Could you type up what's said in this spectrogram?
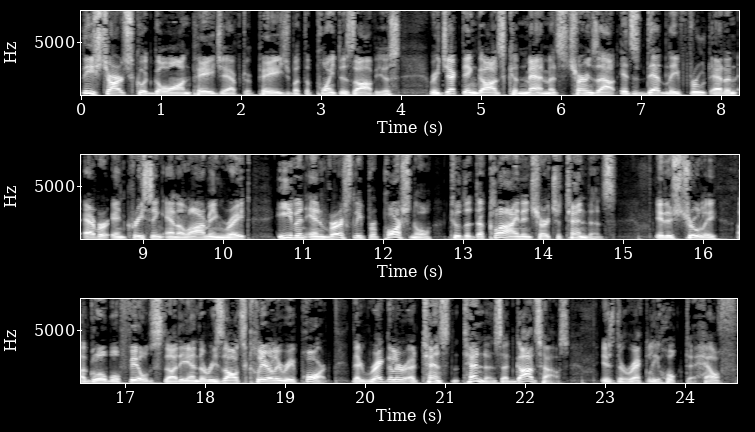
These charts could go on page after page, but the point is obvious. Rejecting God's commandments churns out its deadly fruit at an ever increasing and alarming rate, even inversely proportional to the decline in church attendance. It is truly a global field study, and the results clearly report that regular attendance at God's house is directly hooked to health,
